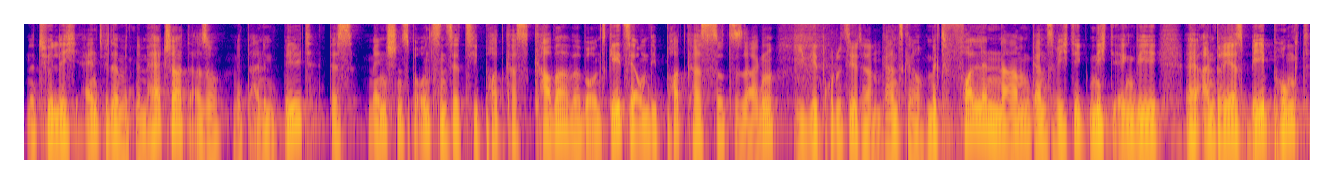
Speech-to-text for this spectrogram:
natürlich entweder mit einem Headshot, also mit einem Bild des Menschen. Bei uns sind es jetzt die Podcast-Cover, weil bei uns geht es ja um die Podcasts sozusagen. Die wir produziert haben. Ganz genau. Mit vollen Namen, ganz wichtig. Nicht irgendwie äh, Andreas B. Punkt,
